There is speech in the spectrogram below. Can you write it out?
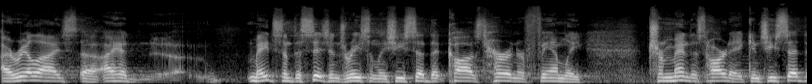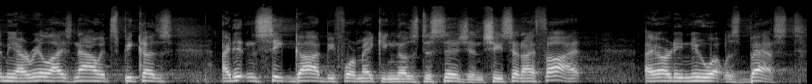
I realized uh, I had uh, made some decisions recently, she said, that caused her and her family tremendous heartache. And she said to me, I realize now it's because I didn't seek God before making those decisions. She said, I thought I already knew what was best,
